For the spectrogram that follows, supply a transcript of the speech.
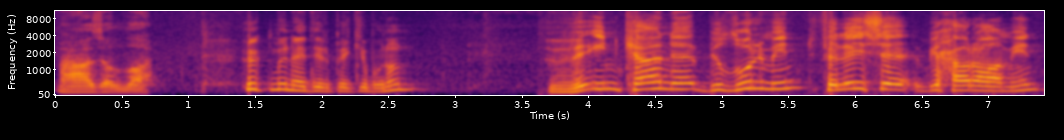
Maazallah. Hükmü nedir peki bunun? Ve in kâne bi zulmin feleyse bi haramin.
